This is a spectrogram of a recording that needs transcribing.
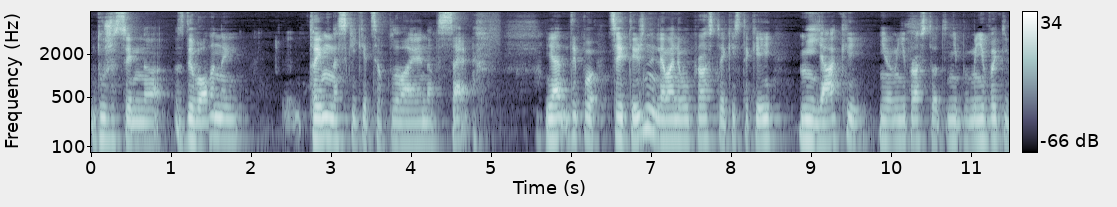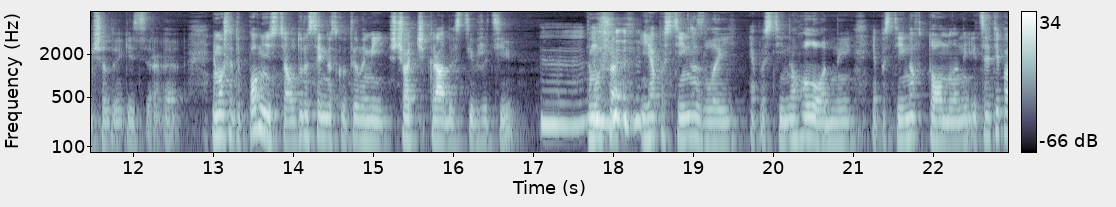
дуже сильно здивований тим, наскільки це впливає на все. Я, типу, цей тиждень для мене був просто якийсь такий ніякий, ніби мені просто от, ніби мені виключили якийсь. е, Не сказати повністю, але дуже сильно скрутили мій щотчик радості в житті. Тому що я постійно злий, я постійно голодний, я постійно втомлений. І це, типу,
